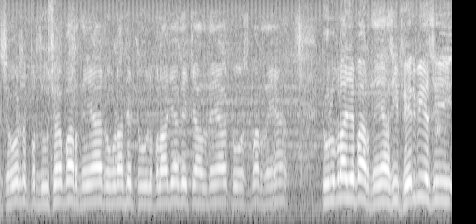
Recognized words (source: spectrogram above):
ਸੋਰਸ ਪ੍ਰਦੂਸ਼ਣ ਭਰਦੇ ਆ ਰੋਡਾਂ ਤੇ ਟੂਲ ਪਲਾਜ਼ਿਆਂ ਤੇ ਚੱਲਦੇ ਆ ਟੋਸ ਭਰਦੇ ਆ ਟੂਲ ਪਲਾਜ਼ੇ ਭਰਦੇ ਆ ਅਸੀਂ ਫਿਰ ਵੀ ਅਸੀਂ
